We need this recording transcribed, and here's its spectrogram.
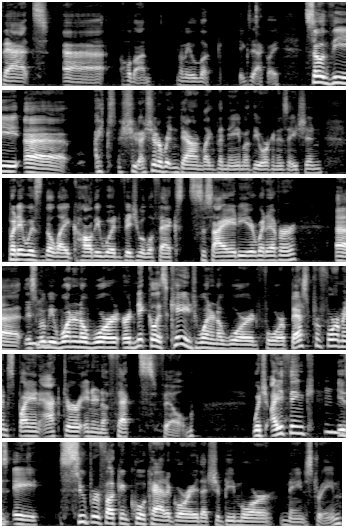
that. Uh, hold on, let me look exactly. So the uh, I shoot, I should have written down like the name of the organization, but it was the like Hollywood Visual Effects Society or whatever. Uh, this movie hmm. won an award, or Nicolas Cage won an award for best performance by an actor in an effects film which I think mm-hmm. is a super fucking cool category that should be more mainstream.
